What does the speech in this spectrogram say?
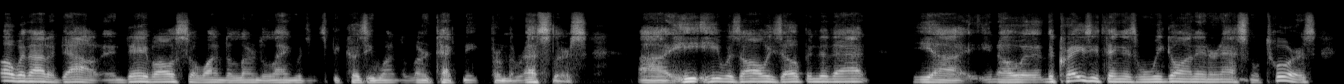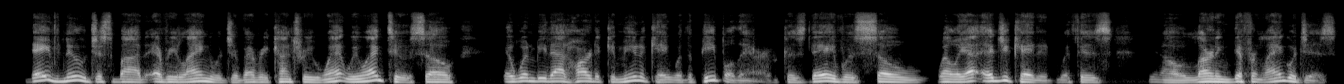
Oh, without a doubt. And Dave also wanted to learn the languages because he wanted to learn technique from the wrestlers. Uh, he he was always open to that. He, uh, you know, the crazy thing is when we go on international tours, Dave knew just about every language of every country we went we went to, so it wouldn't be that hard to communicate with the people there because Dave was so well educated with his, you know, learning different languages.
